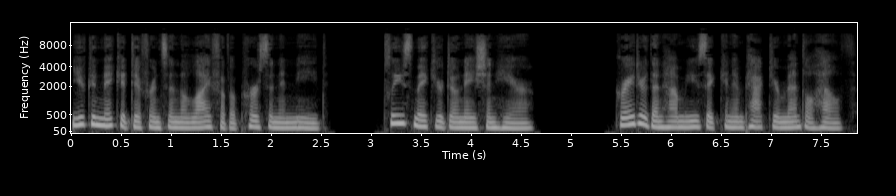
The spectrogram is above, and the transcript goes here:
You can make a difference in the life of a person in need. Please make your donation here. Greater than how music can impact your mental health.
